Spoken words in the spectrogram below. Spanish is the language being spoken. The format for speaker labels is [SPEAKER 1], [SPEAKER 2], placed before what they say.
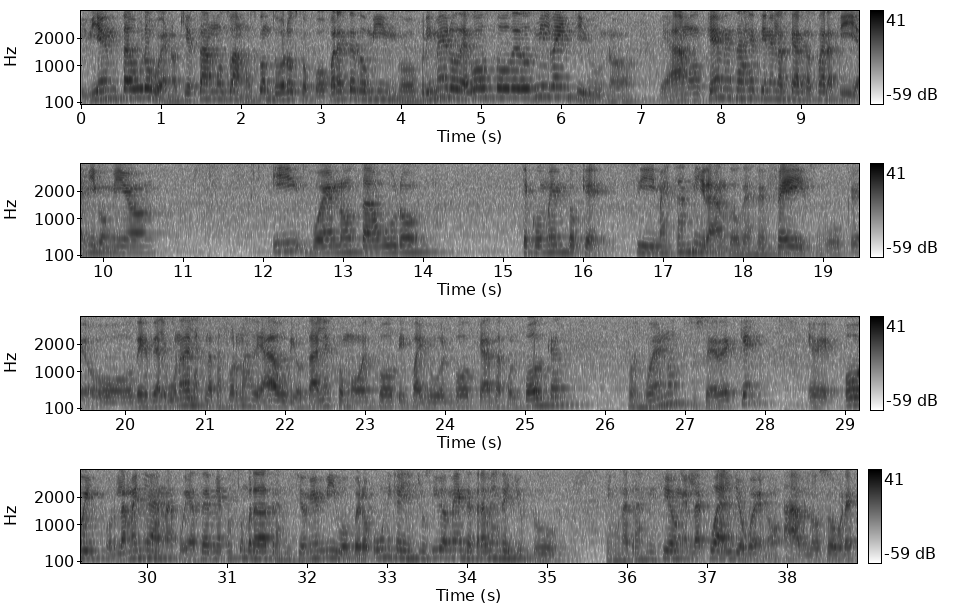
[SPEAKER 1] Y bien, Tauro, bueno, aquí estamos, vamos con tu horóscopo para este domingo, primero de agosto de 2021. Veamos qué mensaje tienen las cartas para ti, amigo mío. Y bueno, Tauro, te comento que si me estás mirando desde Facebook eh, o desde alguna de las plataformas de audio, tales como Spotify, Google Podcast, Apple Podcast, pues bueno, sucede que eh, hoy por la mañana voy a hacer mi acostumbrada transmisión en vivo, pero única y exclusivamente a través de YouTube. Es una transmisión en la cual yo, bueno, hablo sobre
